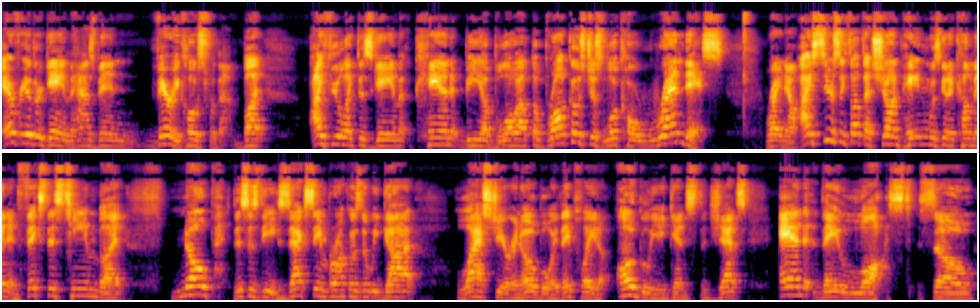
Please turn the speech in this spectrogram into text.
every other game has been very close for them. But I feel like this game can be a blowout. The Broncos just look horrendous right now. I seriously thought that Sean Payton was going to come in and fix this team, but nope. This is the exact same Broncos that we got last year, and oh boy, they played ugly against the Jets, and they lost. So,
